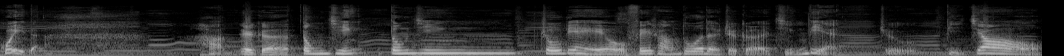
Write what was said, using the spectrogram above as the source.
贵的。好，这个东京，东京周边也有非常多的这个景点，就比较。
